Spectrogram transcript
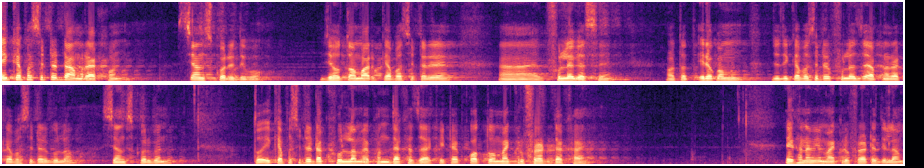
এই ক্যাপাসিটারটা আমরা এখন চেঞ্জ করে দেব। যেহেতু আমার ক্যাপাসিটারে ফুলে গেছে, অর্থাৎ এরকম যদি ক্যাপাসিটার ফুলে যায়, আপনারা ক্যাপাসিটারগুলো চেঞ্জ করবেন। তো এই ক্যাপাসিটারটা খুললাম, এখন দেখা যাক এটা কত মাইক্রোফ্রাট দেখায়। এখানে আমি মাইক্রোফ্রাটে দিলাম।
